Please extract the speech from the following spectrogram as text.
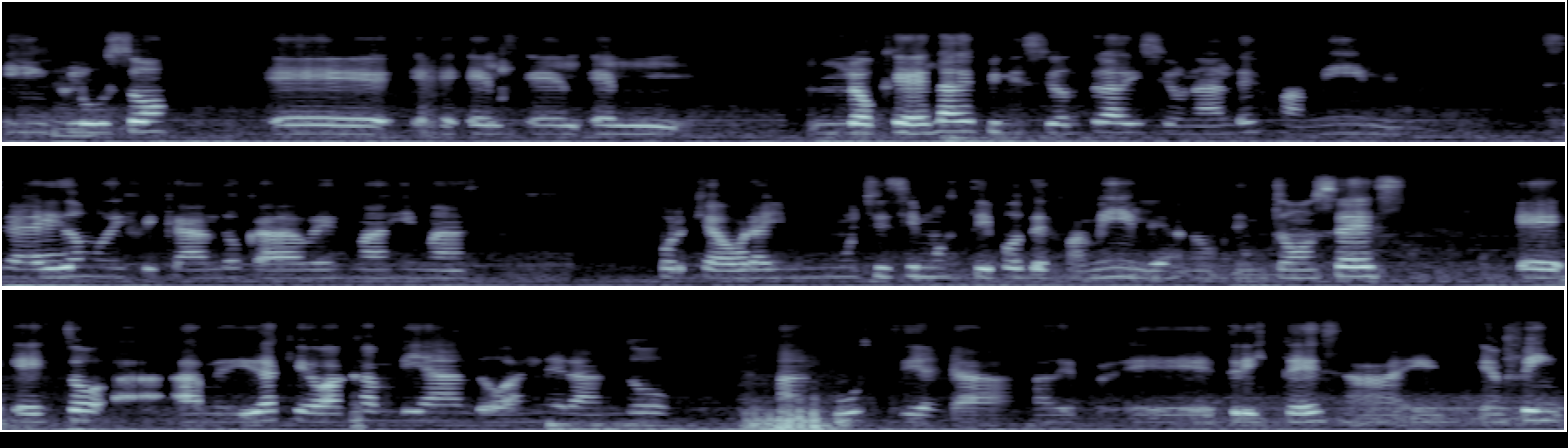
Incluso eh, lo que es la definición tradicional de familia se ha ido modificando cada vez más y más porque ahora hay muchísimos tipos de familia, ¿no? Entonces, eh, esto a, medida que va cambiando, va generando angustia, eh, tristeza, en fin,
